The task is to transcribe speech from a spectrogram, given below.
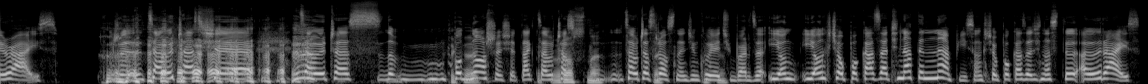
I Rise. Że cały czas się, cały czas no, m, podnoszę się, tak? Cały czas, rosnę. cały czas rosnę, dziękuję ci bardzo. I on, I on chciał pokazać na ten napis, on chciał pokazać na Still I Rise,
